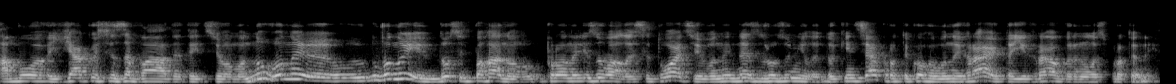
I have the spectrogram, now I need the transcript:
або якось завадити цьому. Ну вони, ну, вони досить погано проаналізували ситуацію. Вони не зрозуміли до кінця проти кого вони грають, та їх гра обернулась проти них.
